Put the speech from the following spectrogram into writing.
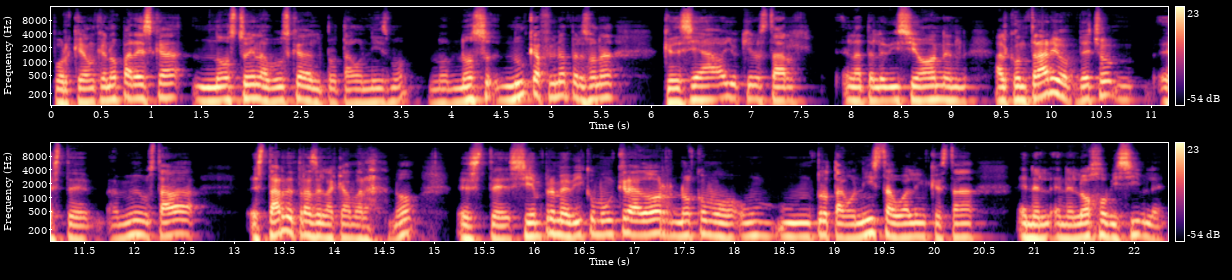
porque aunque no parezca, no estoy en la búsqueda del protagonismo. No, no, nunca fui una persona que decía, oh, yo quiero estar en la televisión. Al contrario, de hecho, este, a mí me gustaba estar detrás de la cámara, ¿no? Este, siempre me vi como un creador, no como un, un protagonista o alguien que está en el, en el ojo visible.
